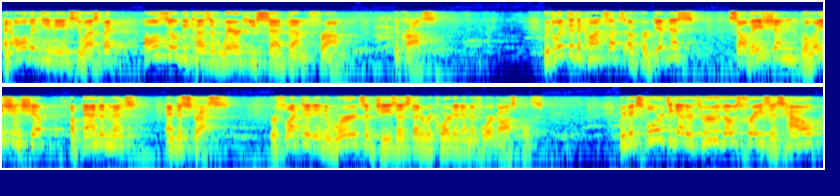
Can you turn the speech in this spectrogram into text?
and all that he means to us, but also because of where he said them from the cross. We've looked at the concepts of forgiveness salvation, relationship, abandonment, and distress, reflected in the words of Jesus that are recorded in the four Gospels. We've explored together through those phrases how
